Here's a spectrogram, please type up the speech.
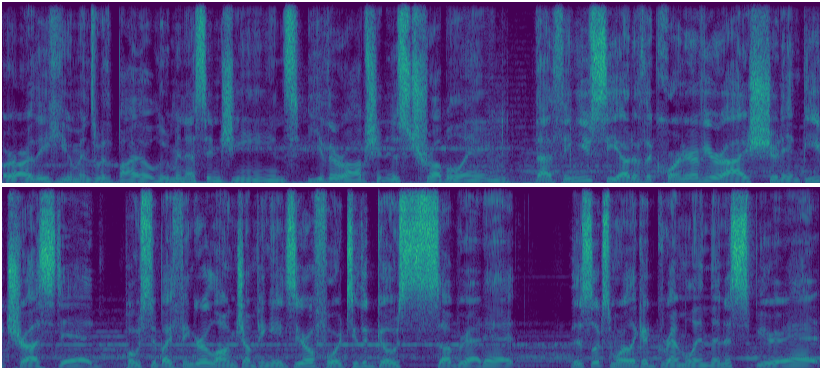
Or are they humans with bioluminescent genes? Either option is troubling. That thing you see out of the corner of your eye shouldn't be trusted. Posted by Finger Long Jumping 804 to the Ghosts subreddit. This looks more like a gremlin than a spirit.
